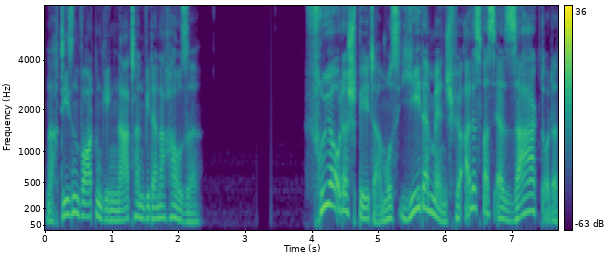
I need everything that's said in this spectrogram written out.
Nach diesen Worten ging Nathan wieder nach Hause. Früher oder später muss jeder Mensch für alles, was er sagt oder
